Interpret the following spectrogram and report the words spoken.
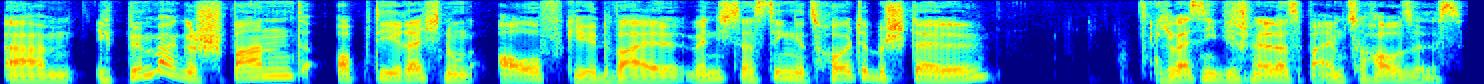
Ähm, ich bin mal gespannt, ob die Rechnung aufgeht, weil wenn ich das Ding jetzt heute bestelle, ich weiß nicht, wie schnell das bei einem zu Hause ist.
